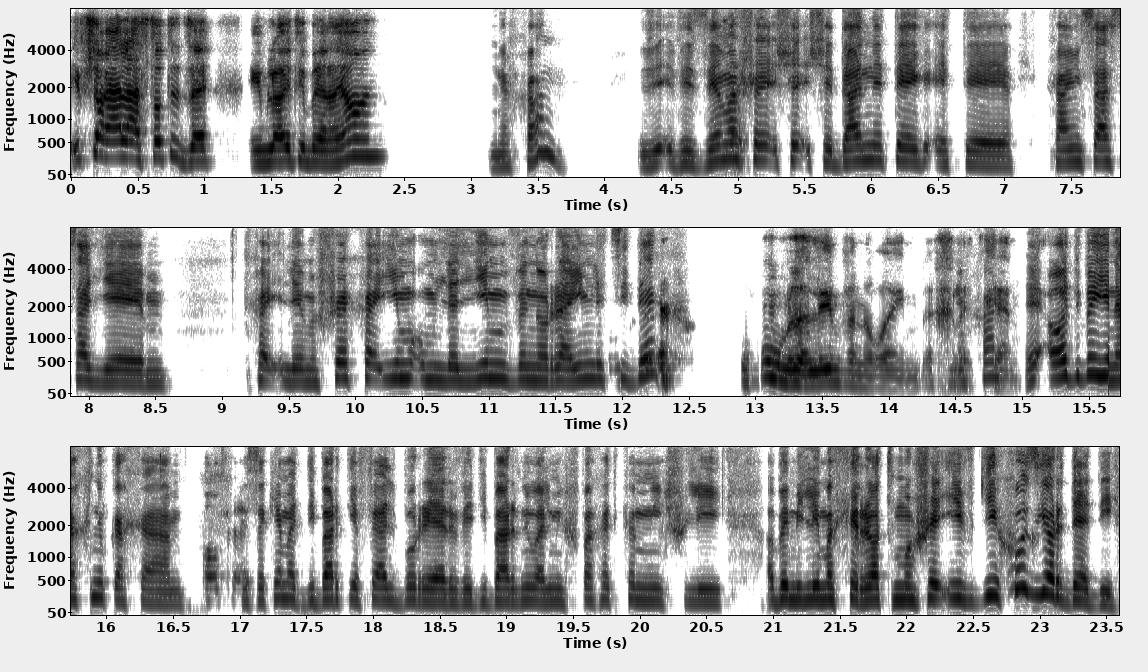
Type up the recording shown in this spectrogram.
אי אפשר היה לעשות את זה אם לא הייתי בהיריון. נכון. וזה מה שדן את, את אה, חיים ססה להמשך חיים אומללים ונוראים לצידך. אומללים ונוראים, בהחלט, נכון. כן. אה, עוד ב... אנחנו ככה, אוקיי. נסכם, את דיברת יפה על בורר, ודיברנו על משפחת קמישלי, או במילים אחרות, משה איבגי, who's your daddy?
